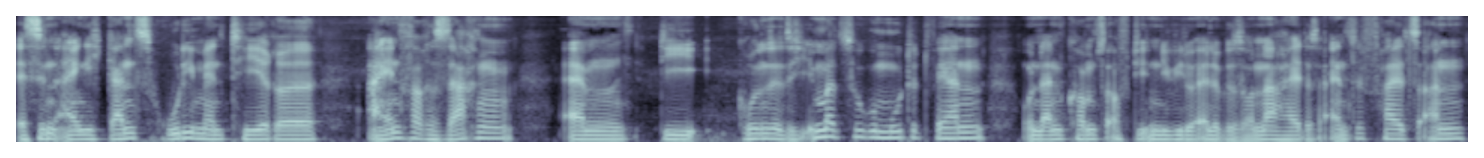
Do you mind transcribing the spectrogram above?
es sind eigentlich ganz rudimentäre, einfache Sachen, ähm, die grundsätzlich immer zugemutet werden und dann kommt es auf die individuelle Besonderheit des Einzelfalls an.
